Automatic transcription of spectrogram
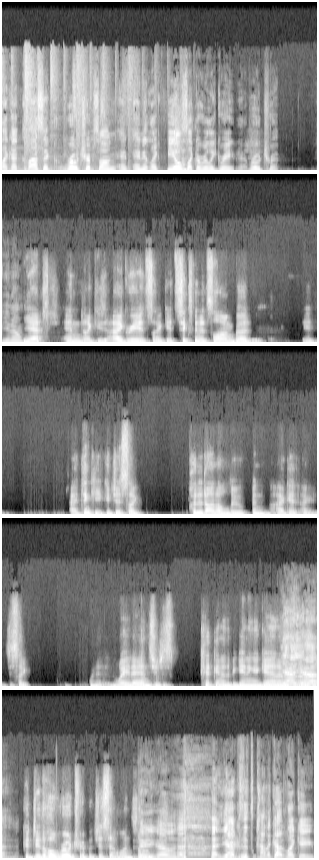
Like a classic road trip song, and and it like feels like a really great road trip. You know? Yes, and like I agree, it's like it's six minutes long, but it. I think you could just like put it on a loop, and I get I just like when it, the way it ends, you just kick into the beginning again. I Yeah, yeah. could do the whole road trip with just that one song. There you go. yeah, because it's kind of got like a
